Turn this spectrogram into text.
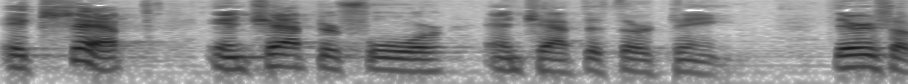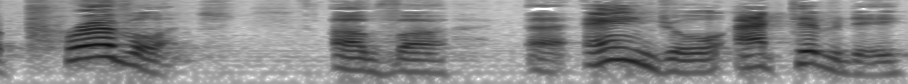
except in chapter 4 and chapter 13. There's a prevalence of uh, uh, angel activity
